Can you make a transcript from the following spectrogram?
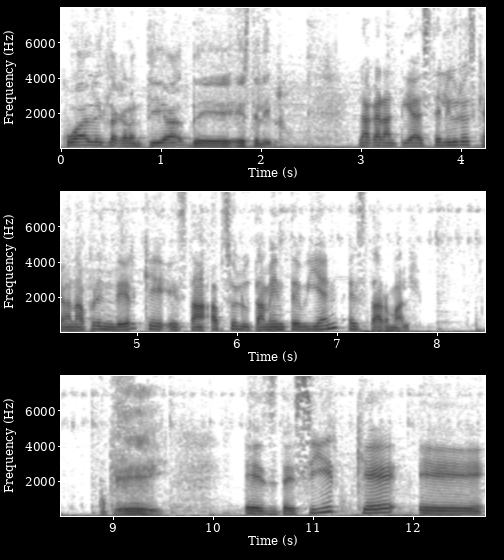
¿Cuál es la garantía de este libro? La garantía de este libro es que van a aprender que está absolutamente bien estar mal. Ok. Es decir, que eh,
